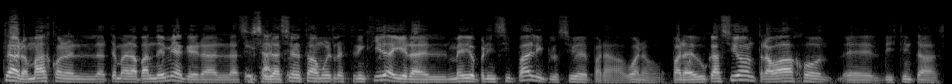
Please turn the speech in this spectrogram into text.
Claro, más con el, tema de la pandemia, que era la circulación estaba muy restringida y era el medio principal, inclusive para bueno, para educación, trabajo, eh, distintas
